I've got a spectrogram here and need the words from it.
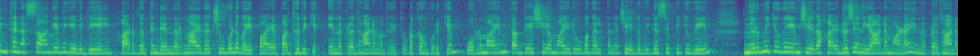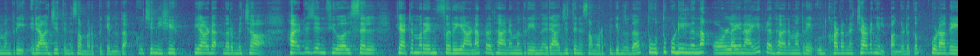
ഇന്ധന സാങ്കേതിക വിദ്യയിൽ ഭാരതത്തിന്റെ നിർണായക ചുവടുവയ്പായ പദ്ധതിക്ക് ഇന്ന് പ്രധാനമന്ത്രി തുടക്കം കുറിക്കും. പൂർണമായും തദ്ദേശീയമായി രൂപകൽപ്പന ചെയ്ത് വികസിപ്പിക്കുകയും നിർമ്മിക്കുകയും ചെയ്ത ഹൈഡ്രജൻ യാനമാണ് ഇന്ന് പ്രധാനമന്ത്രി രാജ്യത്തിന് സമർപ്പിക്കുന്നത്. കൊച്ചിൻ ഷിപ്പ്യാർഡ് നിർമ്മിച്ച ഹൈഡ്രജൻ ഫ്യൂവൽ സെൽ കാറ്റമറിൻ ഫെറിയാണ് പ്രധാനമന്ത്രി ഇന്ന് രാജ്യത്തിന് സമർപ്പിക്കുന്നത്. തൂത്തുക്കുടിയിൽ നിന്ന് ഓൺലൈനായി പ്രധാനമന്ത്രി ഉദ്ഘാടന ചടങ്ങിൽ പങ്കെടുക്കും. കൂടാതെ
